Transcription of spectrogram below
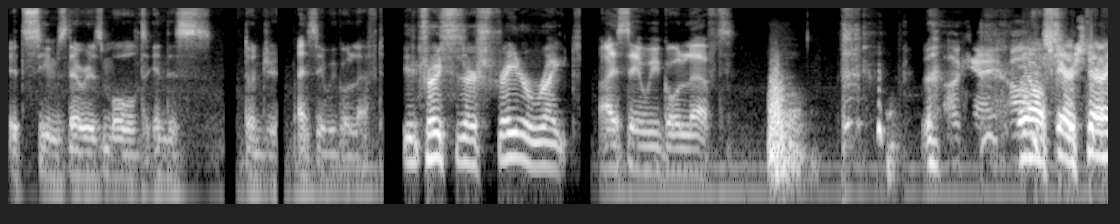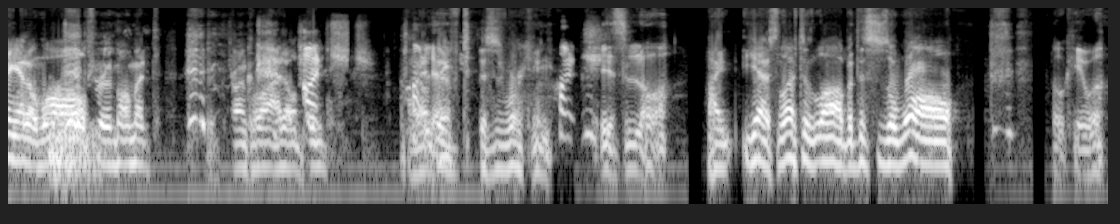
It seems there is mold in this dungeon. I say we go left. Your choices are straight or right. I say we go left. Okay. We all stare, staring at a wall for a moment. Strongclaw, I don't think, I don't Left. think this is working. Punch! It's law. I yes, left is law, but this is a wall. Okay, well,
